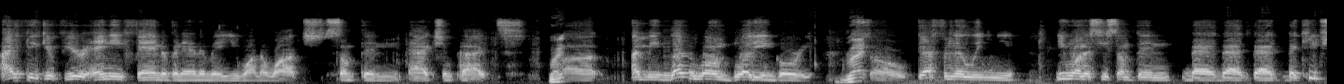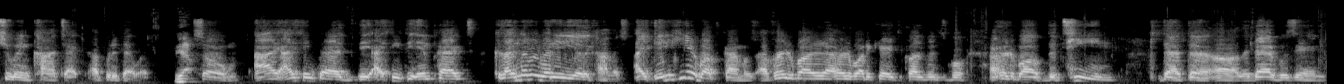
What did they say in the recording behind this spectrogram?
I think if you're any fan of an anime, you want to watch something action packed. Right. Uh, I mean, let alone bloody and gory. Right. So definitely, you want to see something that that that that keeps you in contact. I'll put it that way. Yeah. So I I think that the I think the impact because I never read any other comics. I did hear about the comics. I've heard about it. I heard about the character called Invincible. I heard about the team that the uh, the dad was in,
